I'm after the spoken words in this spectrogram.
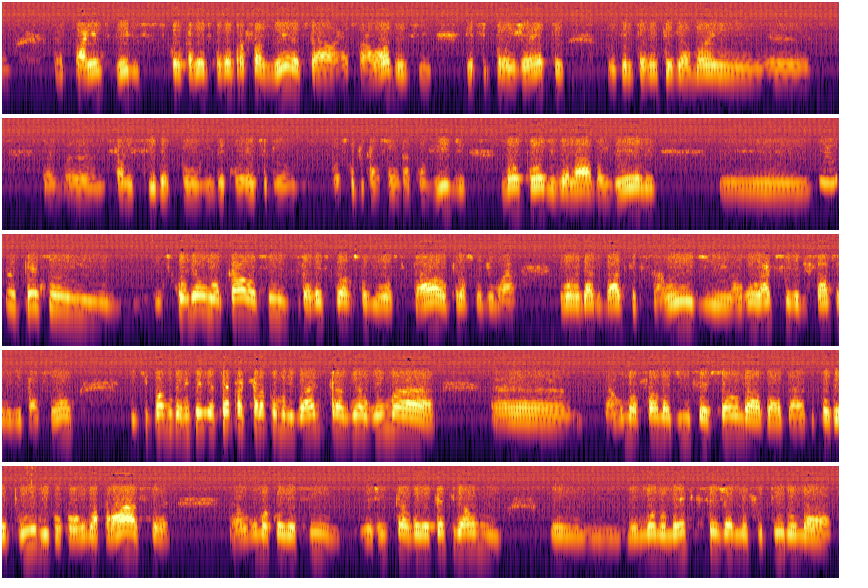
eh, parentes deles se colocariam à disposição para fazer essa, essa obra, esse, esse projeto, porque ele também teve a mãe eh, falecida por em decorrente do, das complicações da Covid, não pôde velar a mãe dele. E eu penso em escolher um local assim, talvez próximo de um hospital, próximo de uma uma unidade básica de saúde, algum lugar que seja de fácil visitação e que possa, de repente, até para aquela comunidade trazer alguma, uh, alguma forma de inserção da, da, da, do poder público com alguma praça, alguma coisa assim. A gente talvez até criar um, um, um, monumento que seja no futuro uma,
